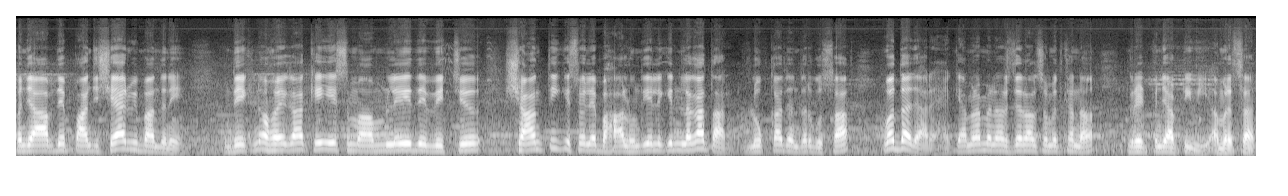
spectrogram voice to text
ਪੰਜਾਬ ਦੇ ਪੰਜ ਸ਼ਹਿਰ ਵੀ ਬੰਦ ਨੇ। ਦੇਖਣਾ ਹੋਏਗਾ ਕਿ ਇਸ ਮਾਮਲੇ ਦੇ ਵਿੱਚ ਸ਼ਾਂਤੀ ਕਿਸ ਵੇਲੇ ਬਹਾਲ ਹੁੰਦੀ ਹੈ, ਲੇਕਿਨ ਲਗਾਤਾਰ ਲੋਕਾਂ ਦੇ ਅੰਦਰ ਗੁੱਸਾ ਵੱਧਦਾ ਜਾ ਰਿਹਾ ਹੈ। ਕੈਮਰਾਮੈਨ ਅਰਸ਼ ਦੇ ਨਾਲ ਸੁਮਿਤ ਖੰਨਾ, ਗ੍ਰੇਟ ਪੰਜਾਬ ਟੀਵੀ, ਅੰਮ੍ਰਿਤਸਰ।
